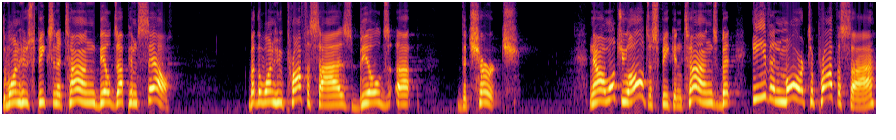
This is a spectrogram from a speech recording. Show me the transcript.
The one who speaks in a tongue builds up himself, but the one who prophesies builds up the church. Now, I want you all to speak in tongues, but even more to prophesy.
